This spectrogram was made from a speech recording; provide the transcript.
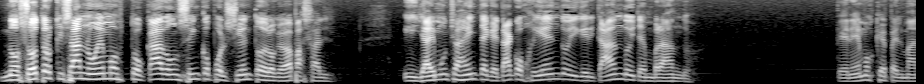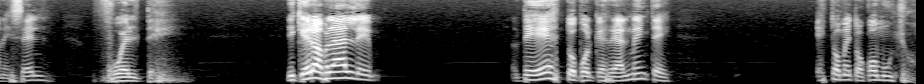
Nosotros quizás no hemos tocado un 5% de lo que va a pasar. Y ya hay mucha gente que está cogiendo y gritando y temblando. Tenemos que permanecer fuertes. Y quiero hablarle de esto porque realmente esto me tocó mucho.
